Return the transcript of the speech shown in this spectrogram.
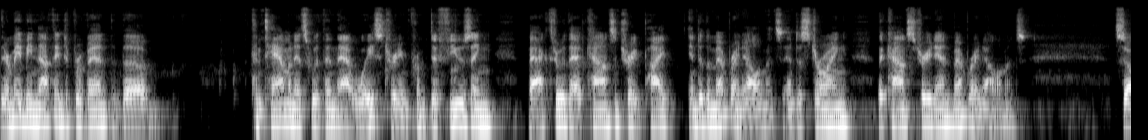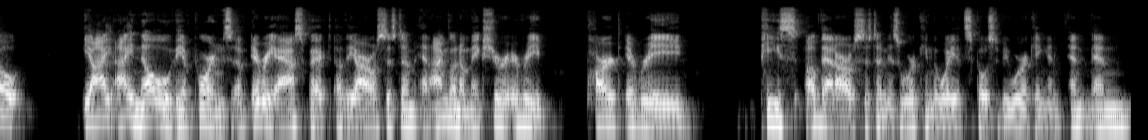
there may be nothing to prevent the contaminants within that waste stream from diffusing back through that concentrate pipe into the membrane elements and destroying the concentrate end membrane elements. So, yeah, I, I know the importance of every aspect of the RO system, and I'm going to make sure every part, every piece of that RO system is working the way it's supposed to be working. And, and, and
